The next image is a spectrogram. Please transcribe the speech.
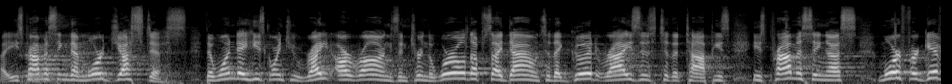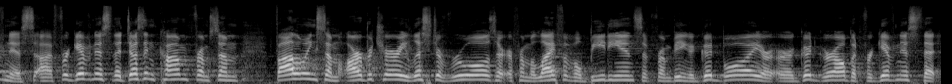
uh, he's promising them more justice. That one day he's going to right our wrongs and turn the world upside down so that good rises to the top. He's, he's promising us more forgiveness, uh, forgiveness that doesn't come from some following some arbitrary list of rules or from a life of obedience, or from being a good boy or, or, a good girl, but forgiveness that,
